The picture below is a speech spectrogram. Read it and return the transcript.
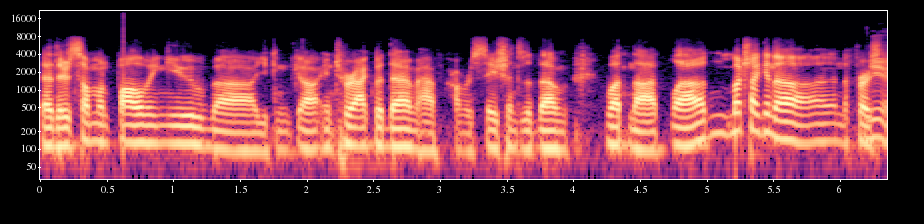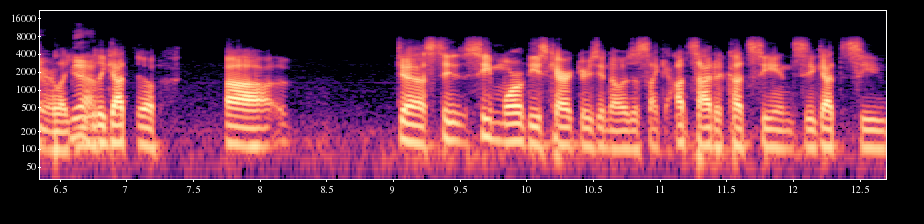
that there's someone following you. Uh, you can uh, interact with them, have conversations with them, whatnot. Uh, much like in the in the first Yeah, year, like yeah. you really got to. Uh, to see, see more of these characters, you know, just like outside of cutscenes, you got to see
